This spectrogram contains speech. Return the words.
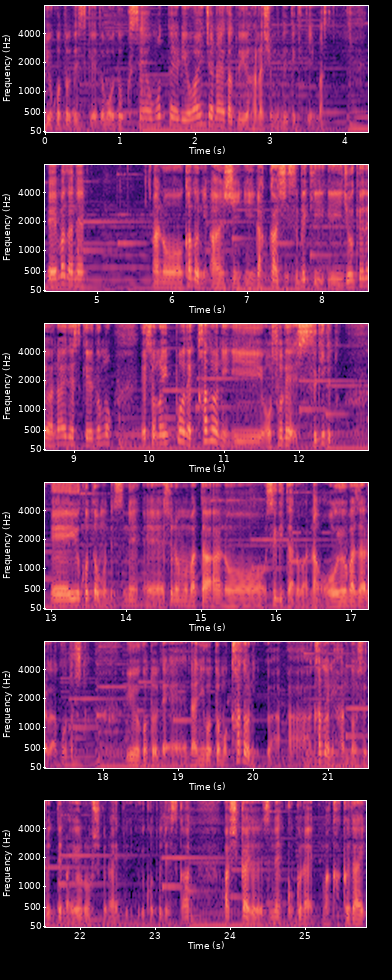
いうことですけれども、毒性を思ったより弱いんじゃないかという話も出てきています。えー、まだね、あの、過度に安心、楽観視すべき状況ではないですけれども、その一方で過度に恐れすぎると。えー、いうこともですね、えー、それもまた、あの過ぎたるはなお及ばざるが如しと。いうことで、え何事も過度には、過度に反応するっていうのはよろしくないということですが、あしっかりとですね、国内、まあ、拡大、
